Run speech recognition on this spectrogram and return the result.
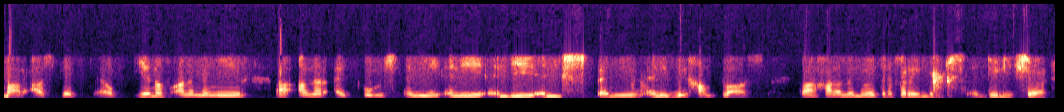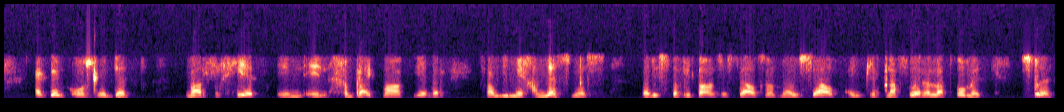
Maar as dit op een of ander manier 'n ander uitkoms in die in die in die in die in die, in die liggaam plaas, dan gaan hulle nooit referendums doen nie. So ek dink ons moet dit maar vergeet en en gebruik maak eerder van die meganismes wat die Suid-Afrikaanse stelsel nou self eintlik na vore laat kom het. Soos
